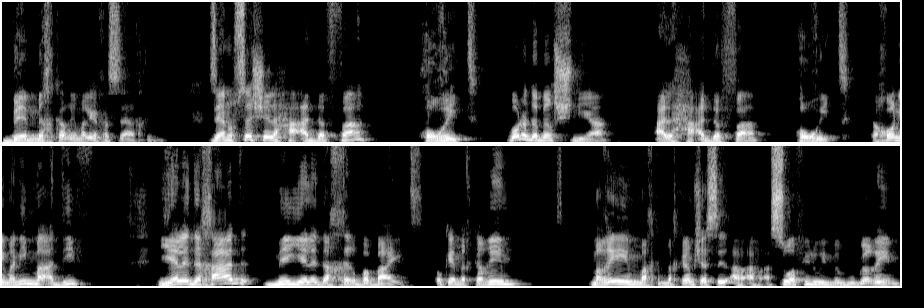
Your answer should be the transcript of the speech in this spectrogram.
במחקרים על יחסי אחים, זה הנושא של העדפה הורית. בואו נדבר שנייה על העדפה הורית, נכון? אם אני מעדיף ילד אחד מילד אחר בבית, אוקיי? מחקרים מראים, מחקרים שעשו אפילו עם מבוגרים,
